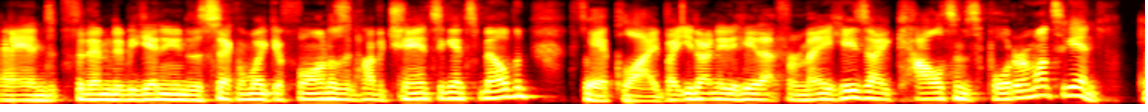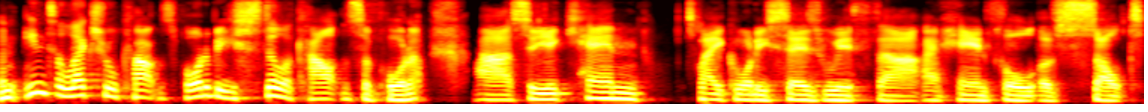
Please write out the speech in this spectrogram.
and for them to be getting into the second week of finals and have a chance against Melbourne, fair play. But you don't need to hear that from me. He's a Carlton supporter, and once again, an intellectual Carlton supporter, but he's still a Carlton supporter. Uh, so you can take what he says with uh, a handful of salt.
